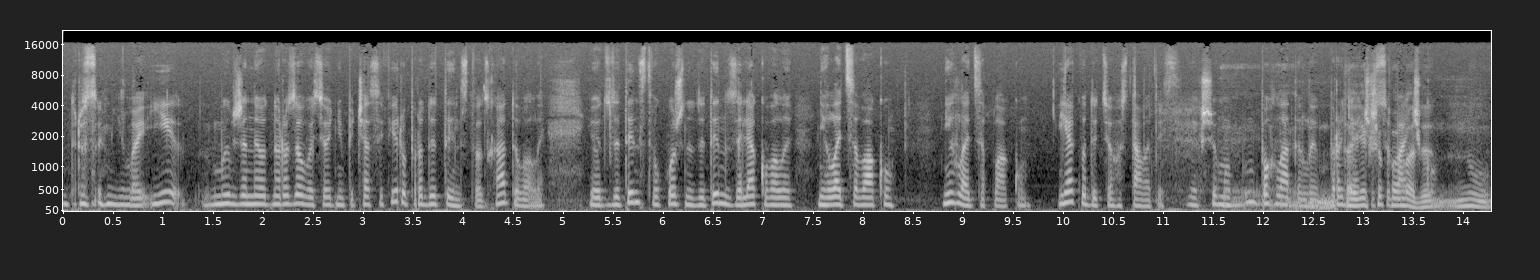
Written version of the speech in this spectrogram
Зрозуміло. І ми вже неодноразово сьогодні під час ефіру про дитинство згадували. І от з дитинства кожну дитину залякували ні гладь собаку, ні гладь заплаку. Як ви до цього ставитесь, якщо ми ну, погладили бродячу Та якщо собачку? Поглади, ну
